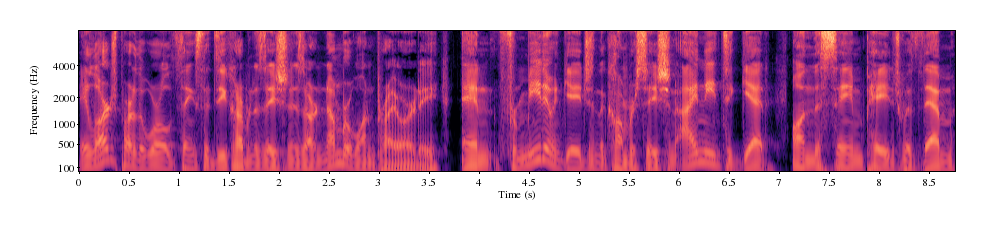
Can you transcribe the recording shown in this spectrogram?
a large part of the world thinks that decarbonization is our number one priority. And for me to engage in the conversation, I need to get on the same page with them,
